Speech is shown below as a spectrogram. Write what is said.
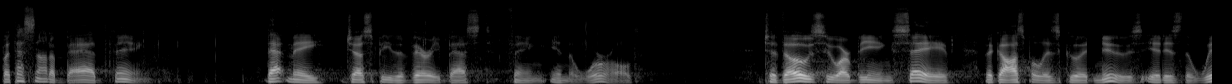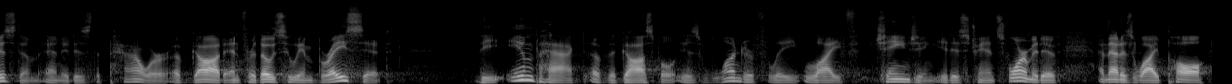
But that's not a bad thing. That may just be the very best thing in the world. To those who are being saved, the gospel is good news. It is the wisdom and it is the power of God. And for those who embrace it, the impact of the gospel is wonderfully life changing. It is transformative. And that is why Paul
